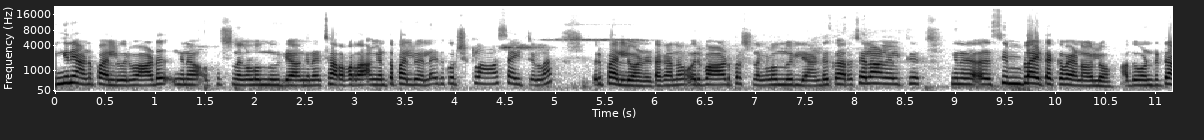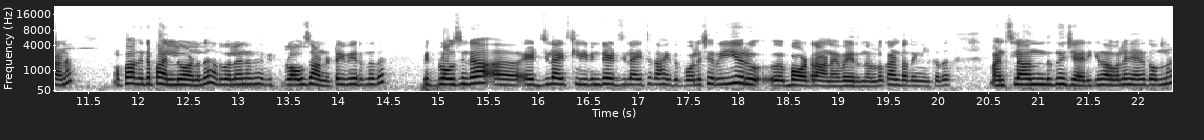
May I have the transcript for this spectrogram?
ഇങ്ങനെയാണ് പല്ലു. ഒരുപാട് ഇങ്ങനെ പ്രശ്നങ്ങളൊന്നുമില്ല. അങ്ങനെ ചറവറ അങ്ങനത്തെ പല്ലു അല്ല ഇത് കുറച്ച് ക്ലാസ് ആയിട്ടുള്ള ഒരു പല്ലുവാണ് കേട്ടോ. കാരണം ഒരുപാട് പ്രശ്നങ്ങളൊന്നും ഇല്ലാണ്ട് കാരണം ചില ആളുകൾക്ക് ഇങ്ങനെ സിമ്പിളായിട്ടൊക്കെ വേണമല്ലോ. അതുകൊണ്ടിട്ടാണ്. അപ്പോൾ അതിന്റെ പല്ലുവാണിത്. അതുപോലെ തന്നെ വിത്ത് ബ്ലൗസ് ആണ് കേട്ടോ ഈ വരുന്നത്. വിത്ത് ബ്ലൗസിന്റെ എഡ്ജിലായിട്ട് സ്ലീവിന്റെ എഡ്ജിലായിട്ട് ഇതാ ഇതുപോലെ ചെറിയൊരു ബോർഡറാണ് വരുന്നുള്ളൂ. കണ്ടോ നിങ്ങൾക്കത്? മനസ്സിലാവുന്നതെന്ന് വിചാരിക്കുന്നു. അതുപോലെ ഞാനിതൊന്ന്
